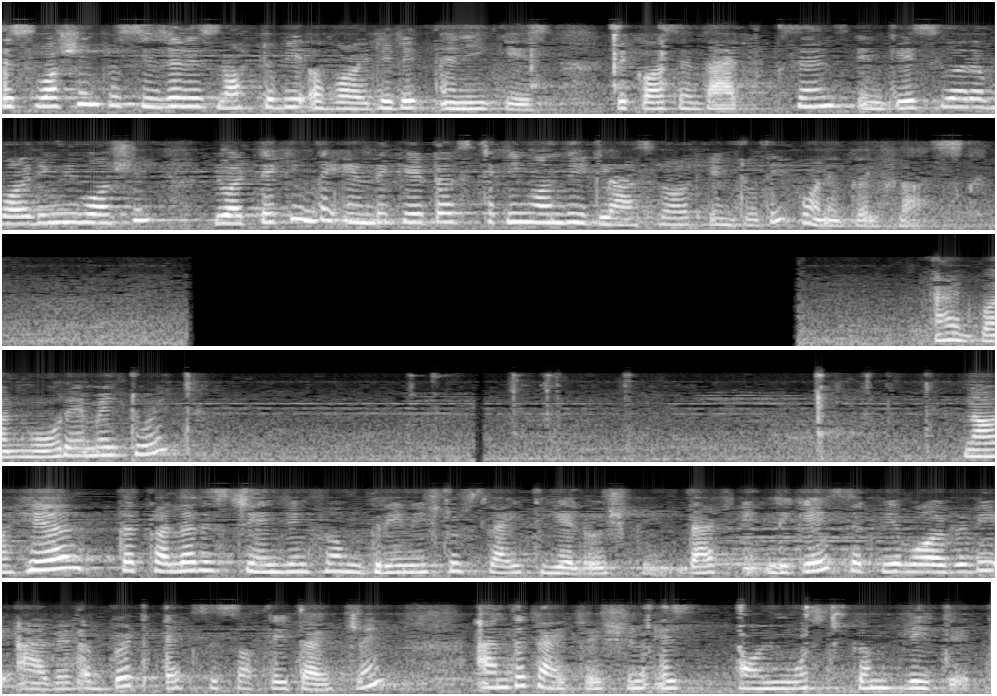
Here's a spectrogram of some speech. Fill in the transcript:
This washing procedure is not to be avoided in any case because in that sense, in case you are avoiding the washing, you are taking the indicator sticking on the glass rod into the conical flask. Add one more ml to it. Now here the color is changing from greenish to slight yellowish green. That indicates that we have already added a bit excess of the titrant and the titration is almost completed.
